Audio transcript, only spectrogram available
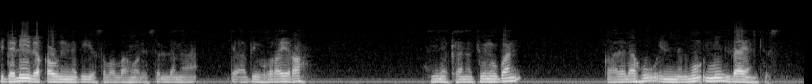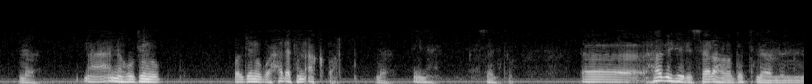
بدليل قول النبي صلى الله عليه وسلم لأبي هريرة حين كان جنبا قال له إن المؤمن لا ينجس. نعم. مع أنه جنب والجنوب حدث أكبر. نعم. نعم. أحسنتم. آه هذه رسالة وردتنا من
